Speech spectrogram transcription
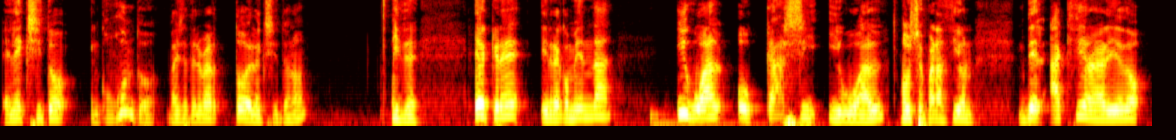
el éxito en conjunto. Vais a celebrar todo el éxito, ¿no? Dice, él cree y recomienda igual o casi igual o separación del accionariado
